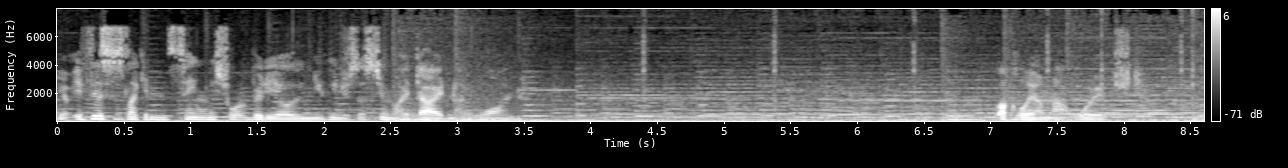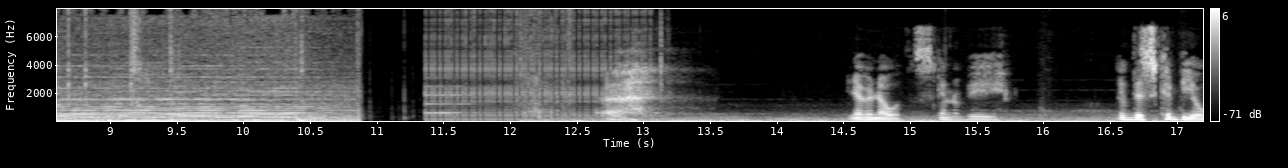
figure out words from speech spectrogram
You know, if this is like an insanely short video, then you can just assume I died and I won. Luckily, I'm not witched. Uh, you never know what this is gonna be. This could be a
